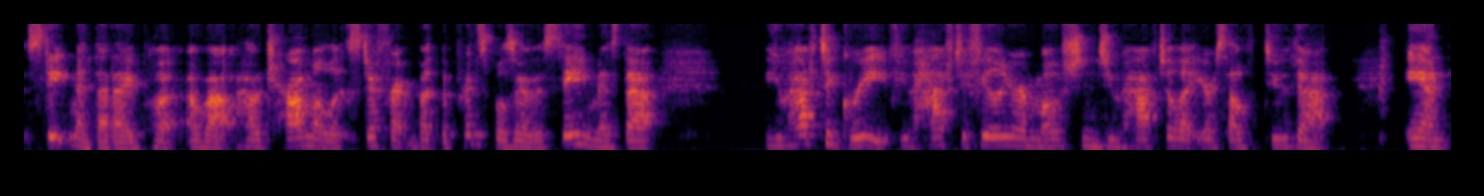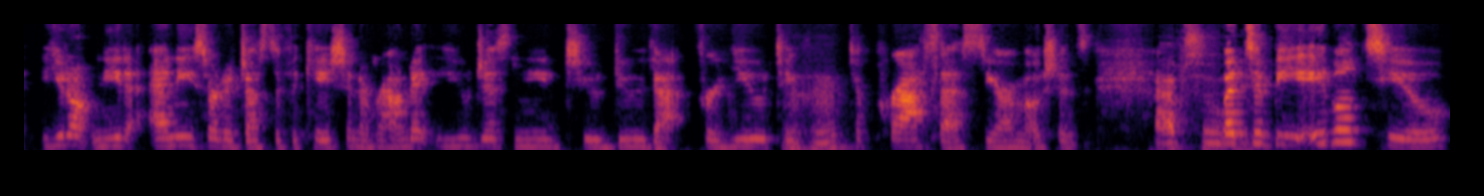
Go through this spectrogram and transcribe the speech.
statement that i put about how trauma looks different but the principles are the same is that you have to grieve you have to feel your emotions you have to let yourself do that. And you don't need any sort of justification around it. You just need to do that for you to mm-hmm. to process your emotions. Absolutely. but to be able to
